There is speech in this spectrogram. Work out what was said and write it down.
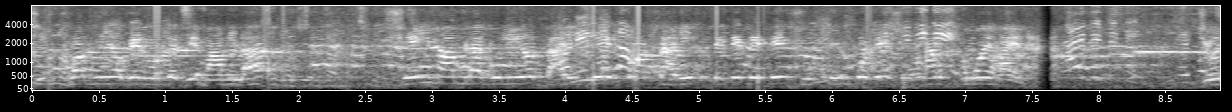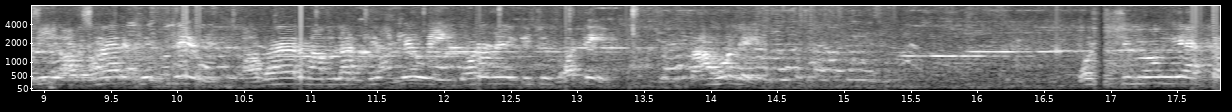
শিক্ষক নিয়োগের মধ্যে যে মামলা সেই মামলাগুলিও তারিখের পর তারিখ পেতে পেতে সুপ্রিম কোর্টে শোনার সময় হয় না। যদি অভয়ার ক্ষেত্রেও অভয়ার মামলার ক্ষেত্রেও এই ধরনের কিছু ঘটে তাহলে পশ্চিমবঙ্গে একটা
